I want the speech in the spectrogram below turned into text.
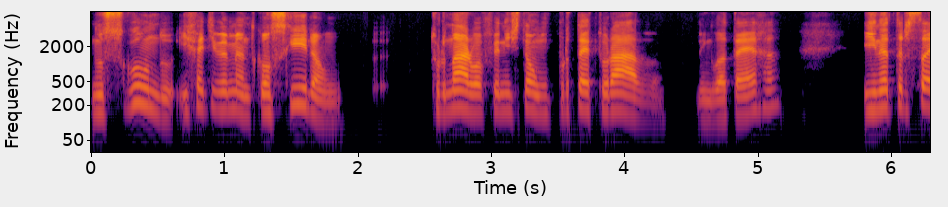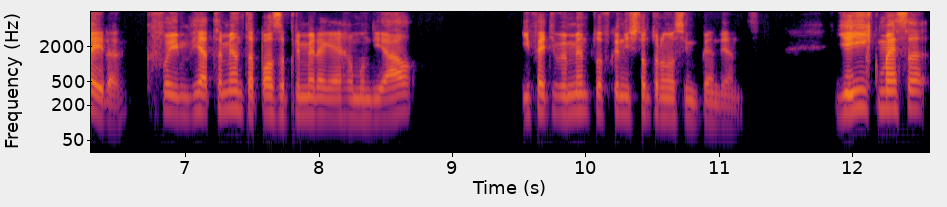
No segundo, efetivamente, conseguiram tornar o Afeganistão um protetorado de Inglaterra. E na terceira, que foi imediatamente após a Primeira Guerra Mundial, efetivamente o Afeganistão tornou-se independente. E aí começa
